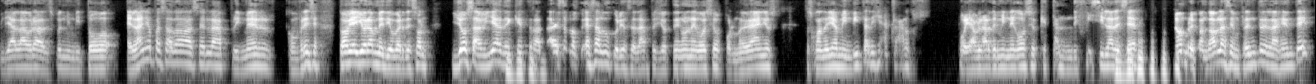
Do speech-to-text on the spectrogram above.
Ya Laura después me invitó el año pasado a hacer la primer conferencia. Todavía yo era medio verdezón. Yo sabía de qué trataba. Esto es, es algo curioso, ¿verdad? Pues yo tengo un negocio por nueve años. Entonces cuando ella me invita, dije, ah, claro, pues voy a hablar de mi negocio. Qué tan difícil ha de ser. No, hombre, cuando hablas enfrente de la gente,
